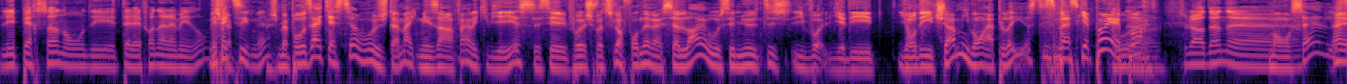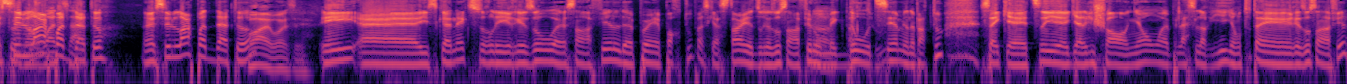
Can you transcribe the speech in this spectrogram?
les personnes ont des téléphones à la maison. Effectivement. Je me, posais la question, moi, justement, avec mes enfants qui vieillissent, c'est, je vais-tu leur fournir un cellulaire ou c'est mieux, il, il y a des ils ont des chums, ils vont appeler. C'est parce que peu importe. tu leur donnes euh, mon sel. Un cellulaire, pas de data. Un cellulaire, pas de data. Ouais, ouais, c'est. Et euh, il se connecte sur les réseaux euh, sans fil de peu importe où, parce qu'à cette heure, il y a du réseau sans fil au ah, McDo, au Tim, il y en a partout. C'est que, tu sais, Galerie Chagnon, Place Laurier, ils ont tout un réseau sans fil.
